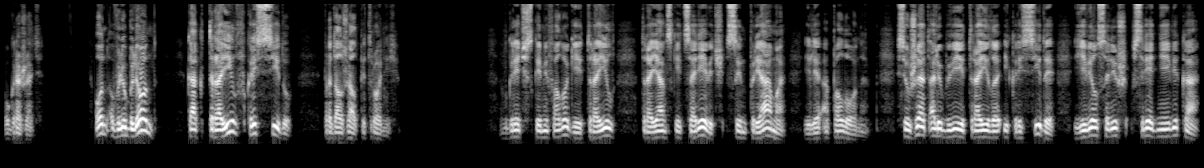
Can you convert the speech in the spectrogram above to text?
угрожать. «Он влюблен, как Троил в Крессиду», — продолжал Петроний. В греческой мифологии Троил — троянский царевич, сын Приама или Аполлона. Сюжет о любви Троила и Крессиды явился лишь в средние века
